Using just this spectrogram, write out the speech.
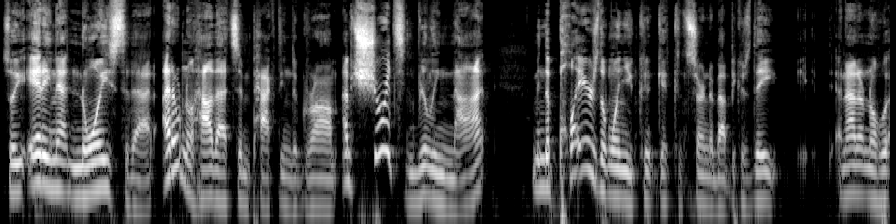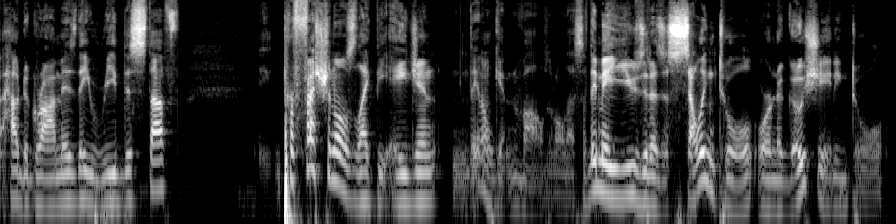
So you're adding that noise to that. I don't know how that's impacting Degrom. I'm sure it's really not. I mean, the player's the one you could get concerned about because they, and I don't know how Degrom is. They read this stuff. Professionals like the agent, they don't get involved in all that stuff. They may use it as a selling tool or a negotiating tool,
